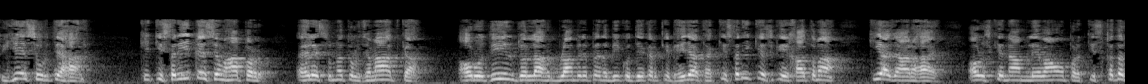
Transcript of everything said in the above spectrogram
تو یہ صورتحال کہ کس طریقے سے وہاں پر اہل سنت الجماعت کا اور وہ دین جو اللہ رب اللہ نبی کو دے کر کے بھیجا تھا، کس طریقے سے خاتمہ کیا جا رہا ہے اور اس کے نام لیواؤں پر کس قدر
